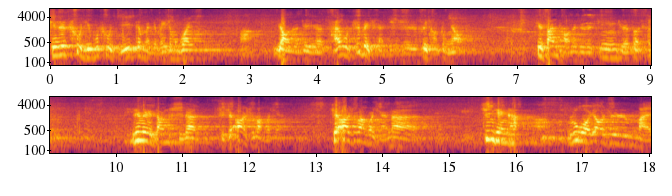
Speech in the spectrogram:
其实处级不处级根本就没什么关系啊。要的这个财务支配权其实是非常重要的。第三条呢就是经营决策权，因为当时呢只是二十万块钱，这二十万块钱呢，今天看啊，如果要是买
